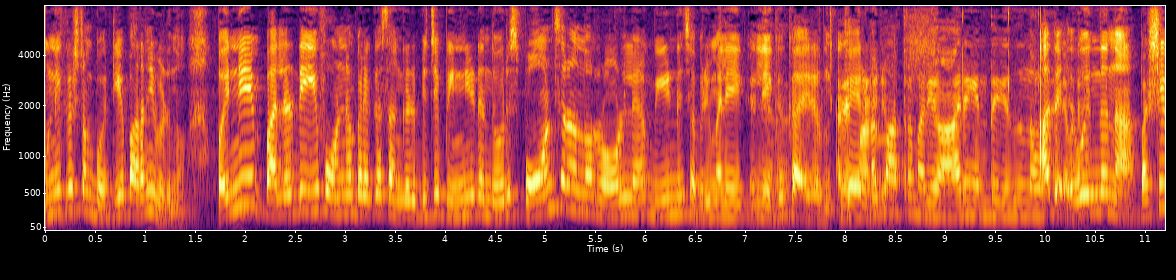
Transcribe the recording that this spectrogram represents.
ഉണ്ണികൃഷ്ണൻ പോറ്റിയെ പറഞ്ഞു വിടുന്നു. പിന്നെ പലരുടെ ഈ ഫോൺ നമ്പറൊക്കെ സംഘടിപ്പിച്ച് പിന്നീട് എന്തോ ഒരു സ്പോൺസർ എന്ന റോളിൽ വീണ്ടും ശബരിമലയിലേക്ക് കയറുന്നു അതെ. എന്തെന്നാ? പക്ഷെ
